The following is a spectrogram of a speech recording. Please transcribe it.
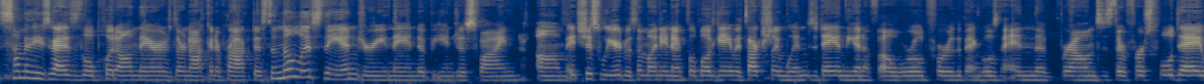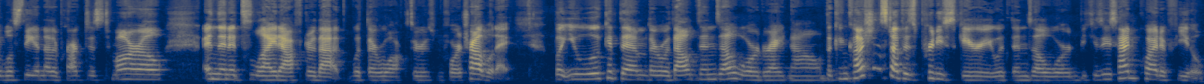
some of these guys they'll put on there they're not going to practice and they'll list the injury and they end up being just fine. Um, it's just weird with a Monday night football game. It's actually Wednesday in the NFL world for the Bengals and the Browns is their first full day. We'll see another practice tomorrow. And then it's light after that with their walkthroughs before travel day. But you look at them, they're without Denzel Ward right now. The concussion stuff is pretty scary with Denzel Ward because he's had quite a few.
